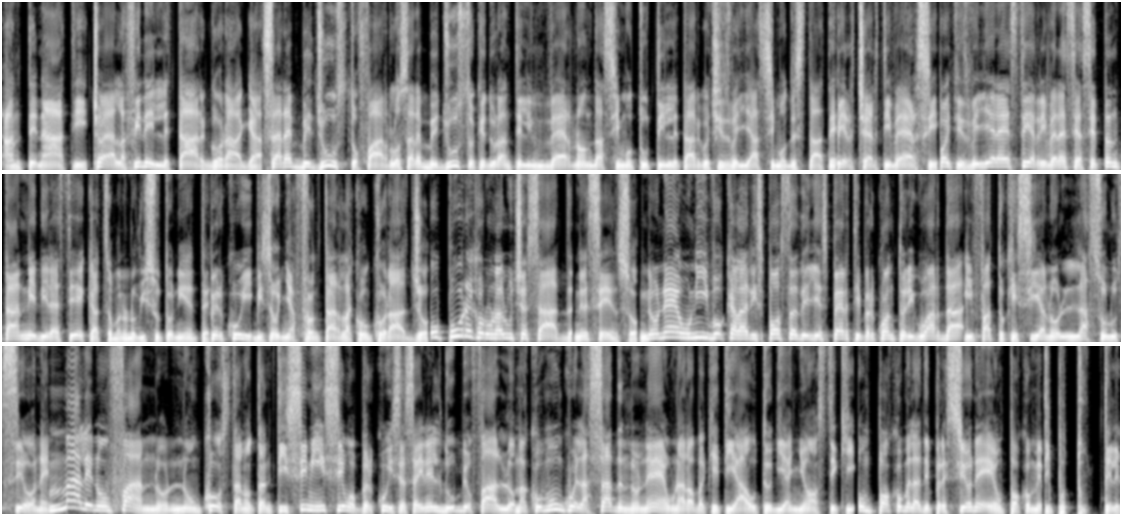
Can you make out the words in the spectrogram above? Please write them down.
antenati. Cioè, alla fine il letargo, raga. Sarebbe giusto farlo, sarebbe giusto che durante l'inverno andassimo tutti in letargo e ci svegliassimo d'estate, per certi versi. Poi ti sveglieresti, arriveresti a 70 anni e diresti, eh cazzo, ma non ho vissuto niente. Per cui bisogna affrontarla con coraggio. Oppure con una luce sad, nel senso, non è univoca la risposta degli esperti per quanto riguarda il fatto che siano la soluzione. Male non fanno, non costano tantissimissimo, per cui se sei nel dubbio fallo. Ma comunque la SAD non è una roba che ti autodiagnostichi, un po' come la depressione e un po' come tipo tutte le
